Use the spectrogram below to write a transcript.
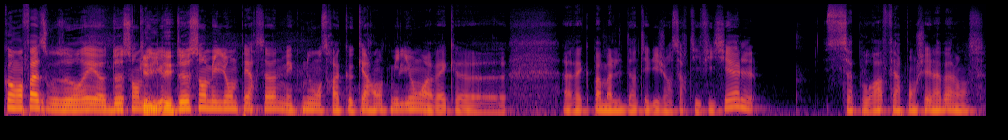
quand en face vous aurez euh, 200, Quelle millions, idée. 200 millions de personnes, mais que nous on sera que 40 millions avec, euh, avec pas mal d'intelligence artificielle, ça pourra faire pencher la balance.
